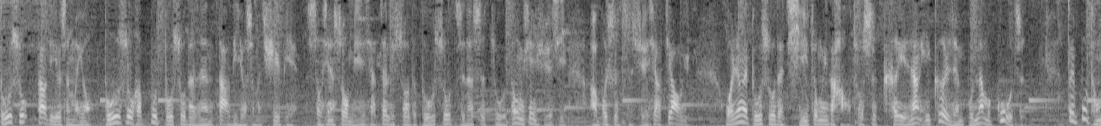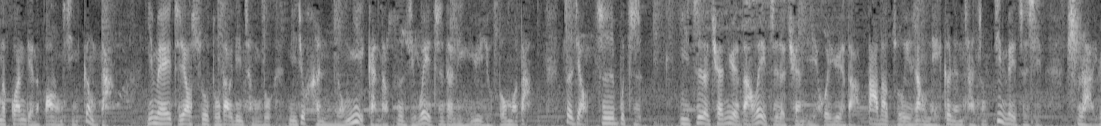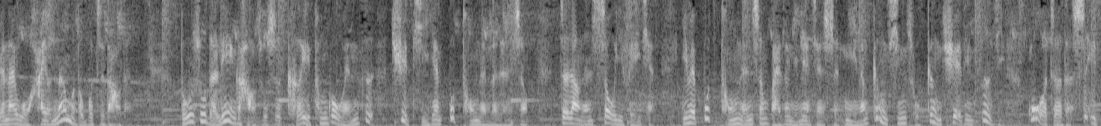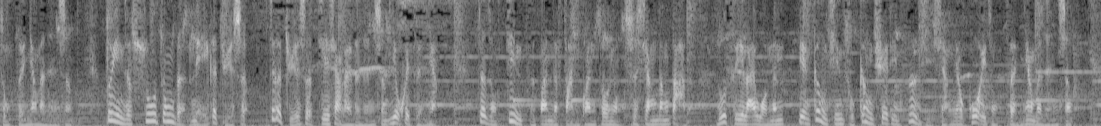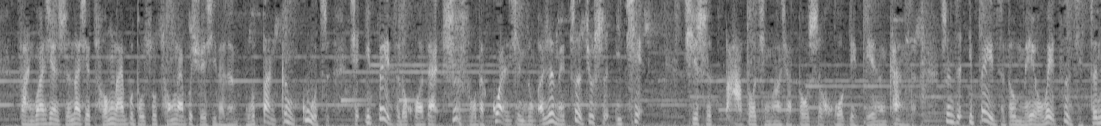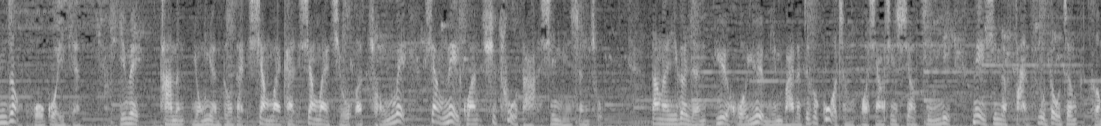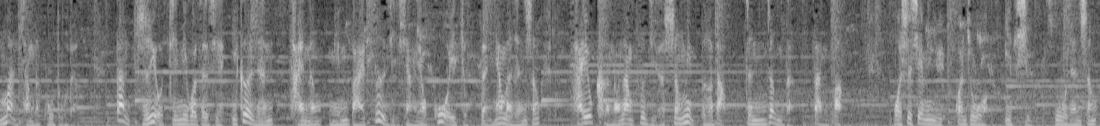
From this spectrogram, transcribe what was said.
读书到底有什么用？读书和不读书的人到底有什么区别？首先说明一下，这里说的读书指的是主动性学习，而不是指学校教育。我认为读书的其中一个好处是可以让一个人不那么固执，对不同的观点的包容性更大。因为只要书读到一定程度，你就很容易感到自己未知的领域有多么大，这叫知不知。已知的圈越大，未知的圈也会越大，大到足以让每个人产生敬畏之心。是啊，原来我还有那么多不知道的。读书的另一个好处是可以通过文字去体验不同人的人生，这让人受益匪浅。因为不同人生摆在你面前时，你能更清楚、更确定自己过着的是一种怎样的人生，对应着书中的哪一个角色，这个角色接下来的人生又会怎样？这种镜子般的反观作用是相当大的。如此一来，我们便更清楚、更确定自己想要过一种怎样的人生。反观现实，那些从来不读书、从来不学习的人，不但更固执，且一辈子都活在世俗的惯性中，而认为这就是一切。其实，大多情况下都是活给别人看的，甚至一辈子都没有为自己真正活过一天，因为他们永远都在向外看、向外求，而从未向内观去触达心灵深处。当然，一个人越活越明白的这个过程，我相信是要经历内心的反复斗争和漫长的孤独的。但只有经历过这些，一个人才能明白自己想要过一种怎样的人生，才有可能让自己的生命得到真正的绽放。我是谢明宇，关注我，一起悟人生。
